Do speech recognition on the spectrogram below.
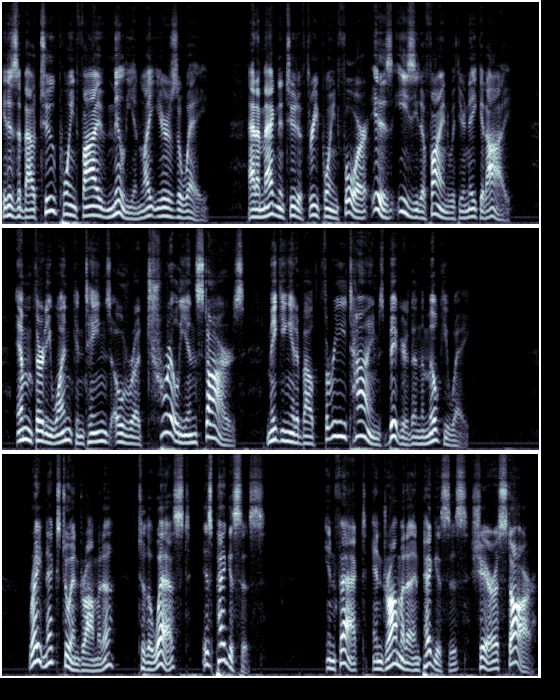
It is about 2.5 million light years away. At a magnitude of 3.4, it is easy to find with your naked eye. M31 contains over a trillion stars, making it about three times bigger than the Milky Way. Right next to Andromeda, to the west, is Pegasus. In fact, Andromeda and Pegasus share a star,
